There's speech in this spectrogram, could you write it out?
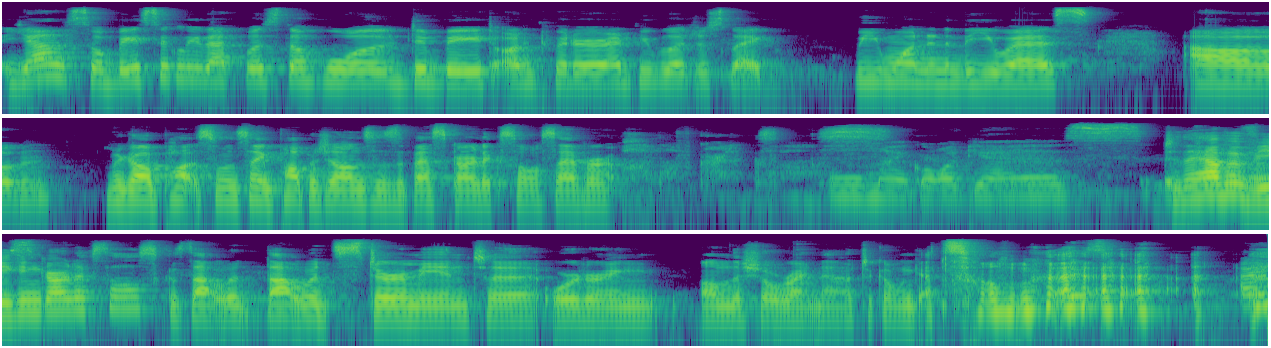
yeah, so basically, that was the whole debate on Twitter, and people are just like, we want it in the US. Um, Oh my god, someone's saying Papa John's is the best garlic sauce ever. Oh, I love garlic sauce. oh my god, yes. Do they have a vegan garlic sauce? Because that would that would stir me into ordering on the show right now to go and get some. I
